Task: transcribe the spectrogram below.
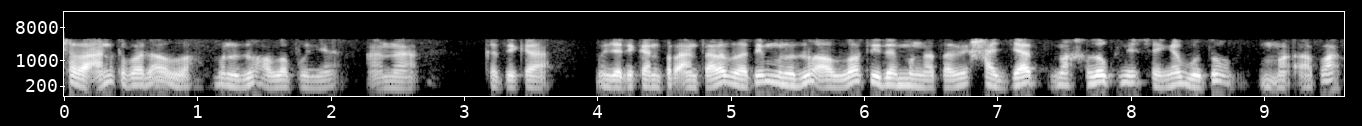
celaan kepada Allah, menuduh Allah punya anak. Ketika menjadikan perantara berarti menuduh Allah tidak mengetahui hajat makhluknya sehingga butuh apa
